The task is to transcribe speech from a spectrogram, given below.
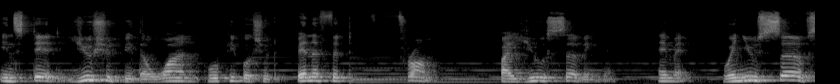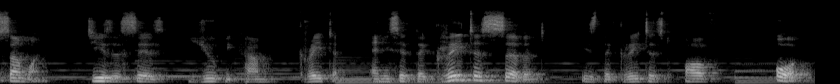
Instead, you should be the one who people should benefit from by you serving them. Amen. When you serve someone, Jesus says, you become greater. And he said, the greatest servant is the greatest of all.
